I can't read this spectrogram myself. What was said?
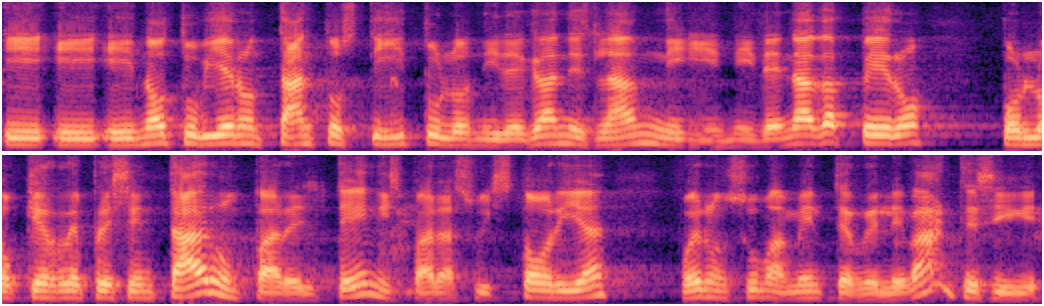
Y, no tuvieron tantos títulos ni de Grand Slam ni, ni de nada, pero por lo que representaron para el tenis, para su historia, fueron sumamente relevantes y,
